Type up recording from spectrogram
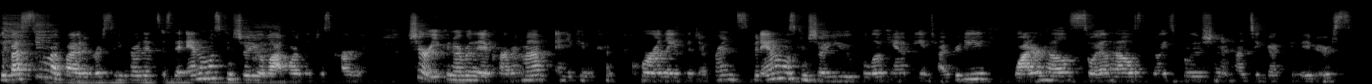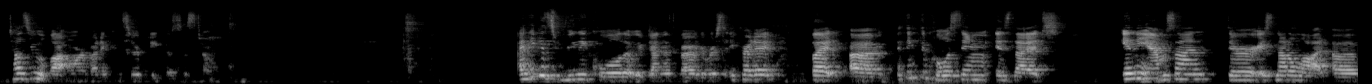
The best thing about biodiversity credits is that animals can show you a lot more than just carbon. Sure, you can overlay a carbon map and you can co- correlate the difference, but animals can show you below canopy integrity, water health, soil health, noise pollution, and hunting behaviors. It tells you a lot more about a conserved ecosystem. I think it's really cool that we've done this biodiversity credit, but um, I think the coolest thing is that in the Amazon, there is not a lot of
